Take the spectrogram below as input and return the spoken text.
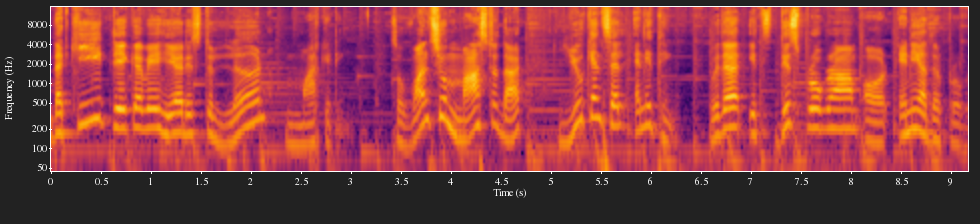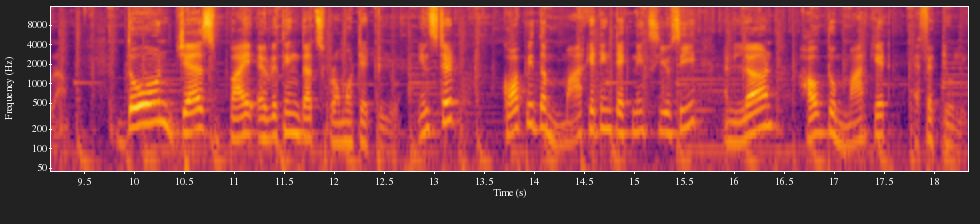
The key takeaway here is to learn marketing. So, once you master that, you can sell anything, whether it's this program or any other program. Don't just buy everything that's promoted to you. Instead, copy the marketing techniques you see and learn how to market effectively.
